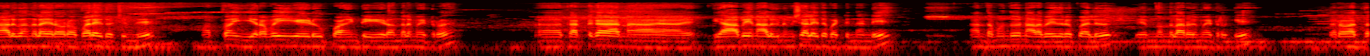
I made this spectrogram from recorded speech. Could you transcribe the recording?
నాలుగు వందల ఇరవై రూపాయలు అయితే వచ్చింది. మొత్తం ఇరవై ఏడు పాయింట్ ఏడు వందల మీటరు. కరెక్ట్గా నా యాభై నాలుగు నిమిషాలు అయితే పట్టిందండి. అంతకుముందు నలభై ఐదు రూపాయలు ఎనిమిది వందల అరవై మీటర్కి తర్వాత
